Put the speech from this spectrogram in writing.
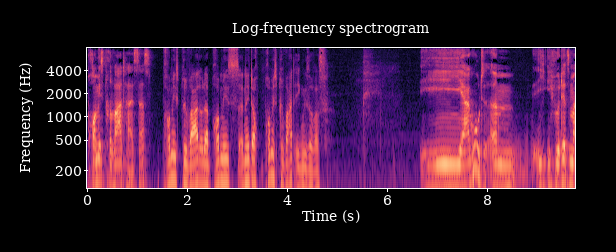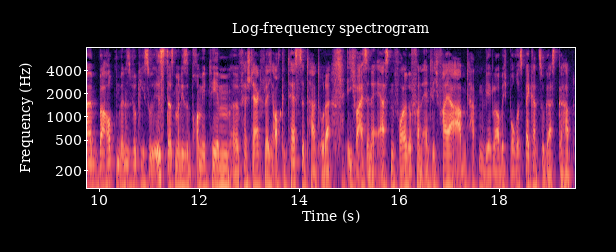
Promis privat heißt das? Promis privat oder Promis, nee, doch, Promis privat irgendwie sowas. Ja, gut. Ähm, ich, ich würde jetzt mal behaupten, wenn es wirklich so ist, dass man diese Promi-Themen äh, verstärkt vielleicht auch getestet hat. Oder ich weiß, in der ersten Folge von Endlich Feierabend hatten wir, glaube ich, Boris Becker zu Gast gehabt.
